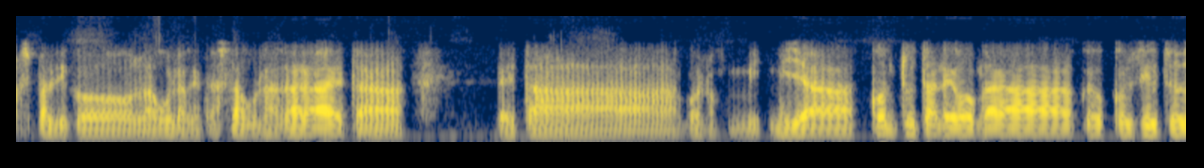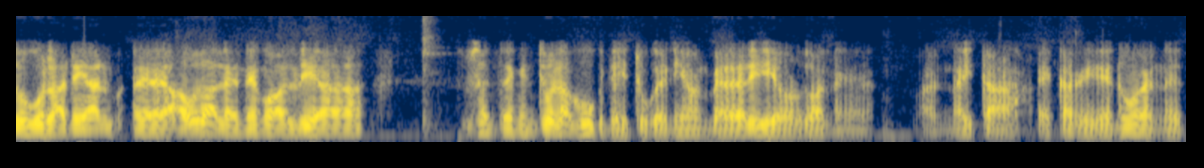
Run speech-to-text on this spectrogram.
aspaldiko lagunak eta ezagunak gara, eta eta, bueno, mi- mila kontutan egon gara konstitutu dugu lanean, eh, hau da lehenengo aldia zuzentzen gintuela guk deitu genion berari, orduan ba, naita ekarri genuen, et,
